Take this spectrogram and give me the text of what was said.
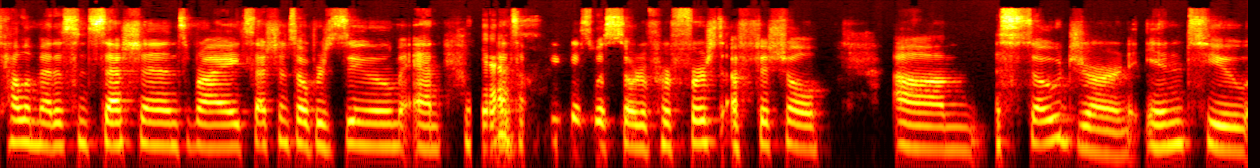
telemedicine sessions right sessions over zoom and yes. and so i think this was sort of her first official um, sojourn into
